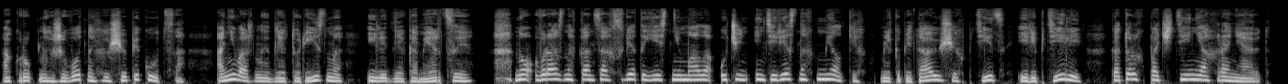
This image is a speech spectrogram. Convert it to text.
О крупных животных еще пекутся. Они важны для туризма или для коммерции. Но в разных концах света есть немало очень интересных мелких, млекопитающих, птиц и рептилий, которых почти не охраняют,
